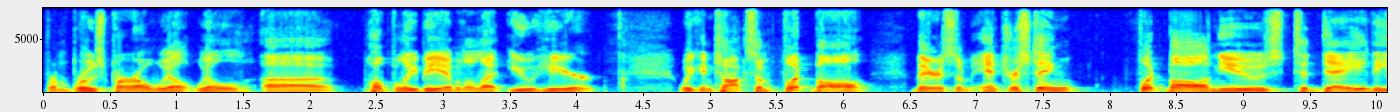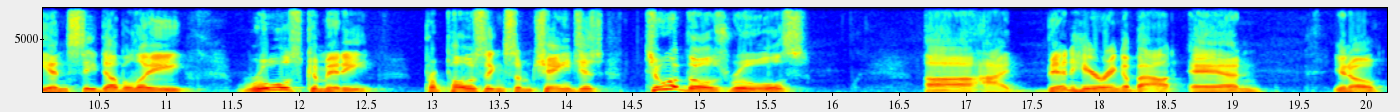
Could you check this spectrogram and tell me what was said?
from Bruce Pearl. We'll we'll uh, hopefully be able to let you hear. We can talk some football. There's some interesting football news today. The NCAA Rules Committee proposing some changes. Two of those rules uh, I'd been hearing about, and you know,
